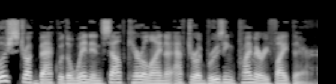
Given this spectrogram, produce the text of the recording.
Bush struck back with a win in South Carolina after a bruising primary fight there.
